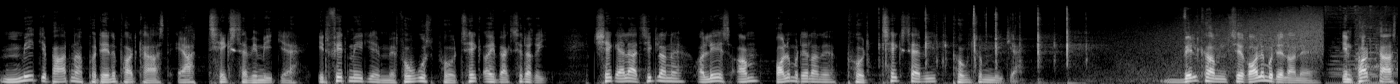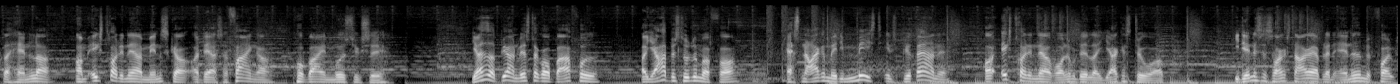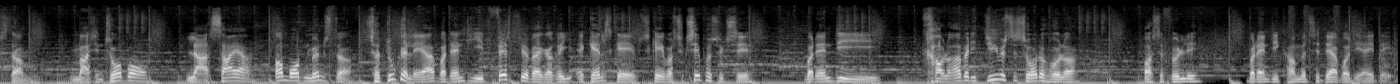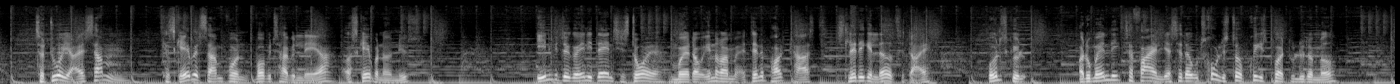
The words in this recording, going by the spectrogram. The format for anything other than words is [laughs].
Mediepartner på denne podcast er TechSavvy Media. Et fedt medie med fokus på tech og iværksætteri. Tjek alle artiklerne og læs om rollemodellerne på techsavvy.media. Velkommen til Rollemodellerne, en podcast, der handler om ekstraordinære mennesker og deres erfaringer på vejen mod succes. Jeg hedder Bjørn Vestergaard Barfod, og jeg har besluttet mig for at snakke med de mest inspirerende og ekstraordinære rollemodeller, jeg kan støve op. I denne sæson snakker jeg blandt andet med folk som Martin Thorborg, Lars Seier og Morten Mønster, så du kan lære, hvordan de i et festfyrværkeri af galskab skaber succes på succes, hvordan de kravler op af de dybeste sorte huller, og selvfølgelig, hvordan de er kommet til der, hvor de er i dag. Så du og jeg sammen kan skabe et samfund, hvor vi tager ved lære og skaber noget nyt. Inden vi dykker ind i dagens historie, må jeg dog indrømme, at denne podcast slet ikke er lavet til dig. Undskyld, og du må endelig ikke tage fejl. Jeg sætter utrolig stor pris på, at du lytter med.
